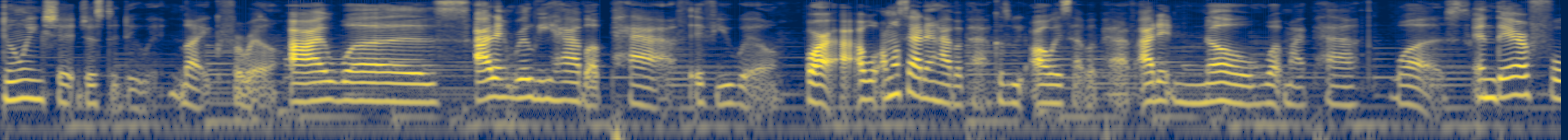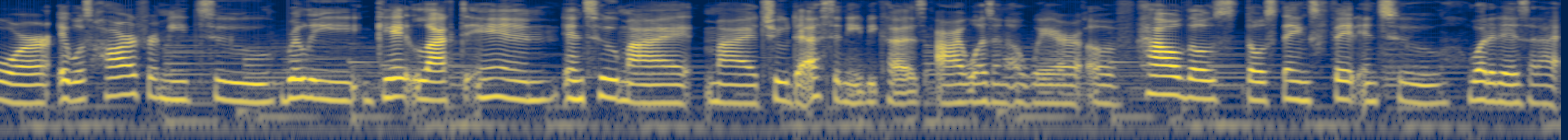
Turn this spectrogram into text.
doing shit just to do it. Like, for real. I was, I didn't really have a path, if you will. Or I, I almost say I didn't have a path because we always have a path. I didn't know what my path was. And therefore, it was hard for me to really get locked in into my my true destiny because I wasn't aware of how those those things things fit into what it is that I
